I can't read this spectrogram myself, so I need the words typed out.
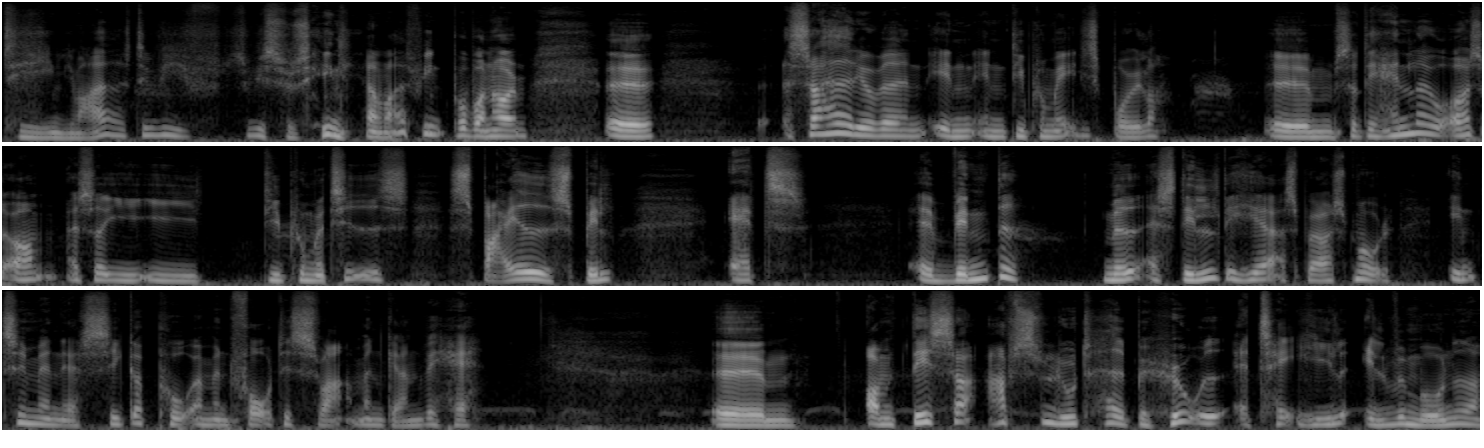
det er egentlig meget, det vi, vi synes egentlig er meget fint på Bornholm, øh, så havde det jo været en, en, en diplomatisk brøler. Øhm, så det handler jo også om, altså i, i diplomatiets spejede spil, at øh, vente med at stille det her spørgsmål, indtil man er sikker på, at man får det svar, man gerne vil have. Øhm, om det så absolut havde behøvet at tage hele 11 måneder,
